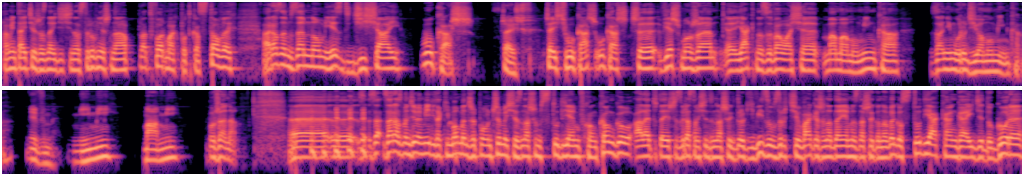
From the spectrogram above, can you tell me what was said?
Pamiętajcie, że znajdziecie nas również na platformach podcastowych. A razem ze mną jest dzisiaj Łukasz. Cześć. Cześć Łukasz. Łukasz, czy wiesz może, e, jak nazywała się mama Muminka, zanim urodziła Muminka? Nie wiem, Mimi, Mami. Bożena. E, e, za, zaraz będziemy mieli taki moment, że połączymy się z naszym studiem w Hongkongu, ale tutaj jeszcze zwracam się do naszych drogich widzów. Zwróćcie uwagę, że nadajemy z naszego nowego studia. Kanga idzie do góry,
